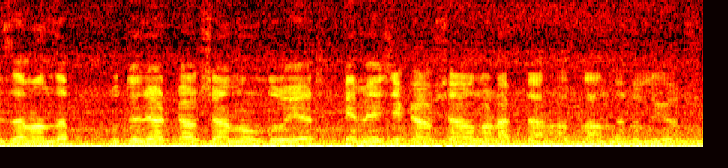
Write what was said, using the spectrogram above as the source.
Aynı zamanda bu döner kavşağın olduğu yer BMC kavşağı olarak da adlandırılıyor.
